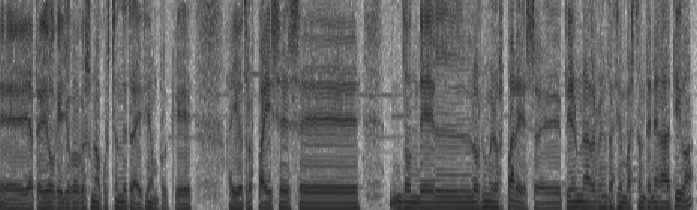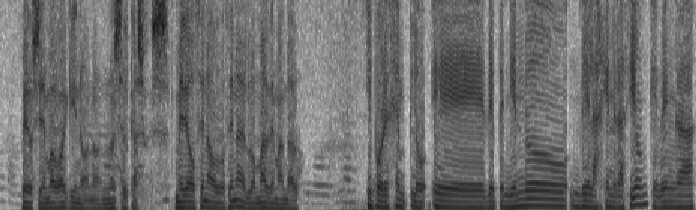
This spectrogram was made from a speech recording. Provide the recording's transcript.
ya te digo que yo creo que es una cuestión de tradición, porque hay otros países donde los números pares tienen una representación bastante negativa pero sin embargo aquí no, no, no es el caso. Es media docena o docena es lo más demandado. Y por ejemplo, eh, dependiendo de la generación que venga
